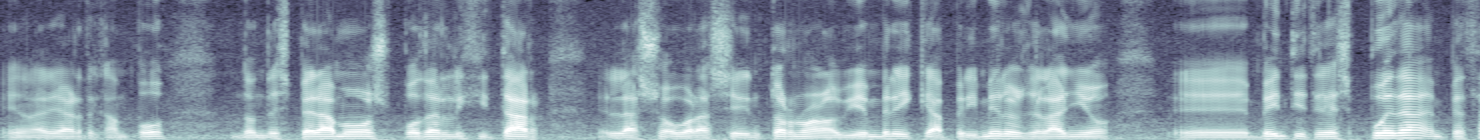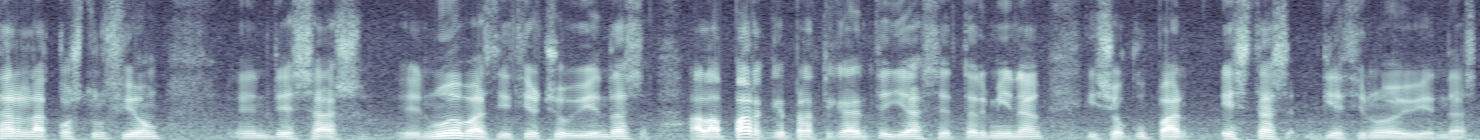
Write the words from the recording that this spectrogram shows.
en área de campo, donde esperamos poder licitar las obras en torno a noviembre y que a primeros del año 23 eh, pueda empezar la construcción eh, de esas nuevas 18 viviendas a la par que prácticamente ya se terminan y se ocupan estas 19 viviendas.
